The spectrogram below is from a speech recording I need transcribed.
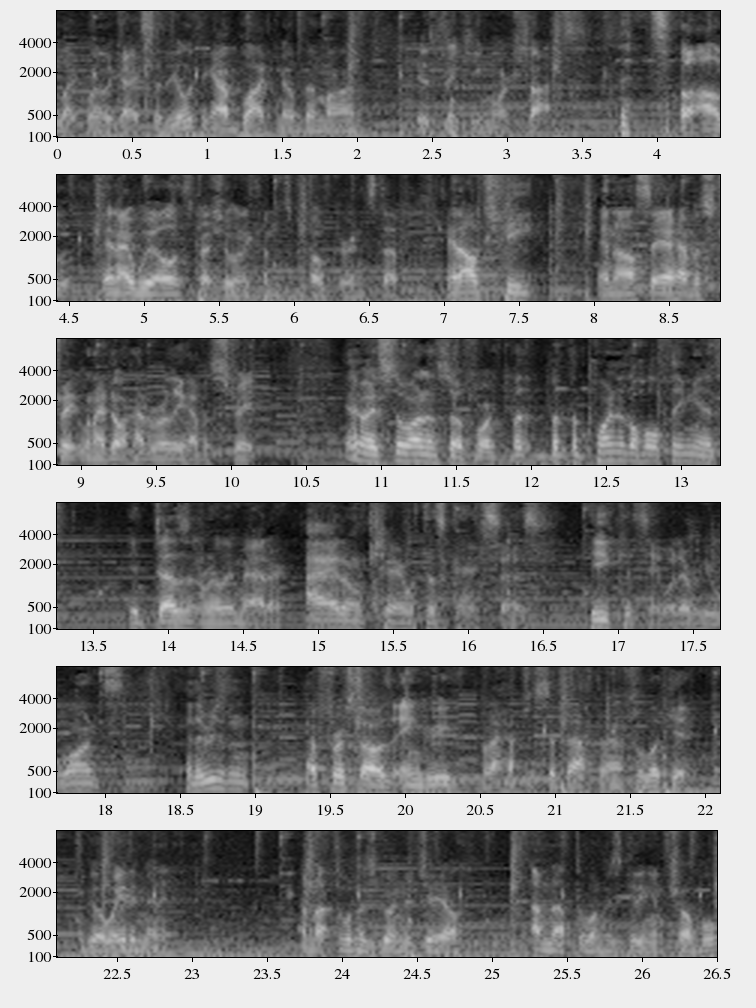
like one of the guys said, the only thing I've blackmailed them on is drinking more shots. so I'll and I will, especially when it comes to poker and stuff. And I'll cheat and I'll say I have a straight when I don't have really have a straight. Anyway, so on and so forth. But but the point of the whole thing is, it doesn't really matter. I don't care what this guy says. He could say whatever he wants. And the reason, at first I was angry, but I have to sit back and I have to look at and go, wait a minute I'm not the one who's going to jail. I'm not the one who's getting in trouble.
